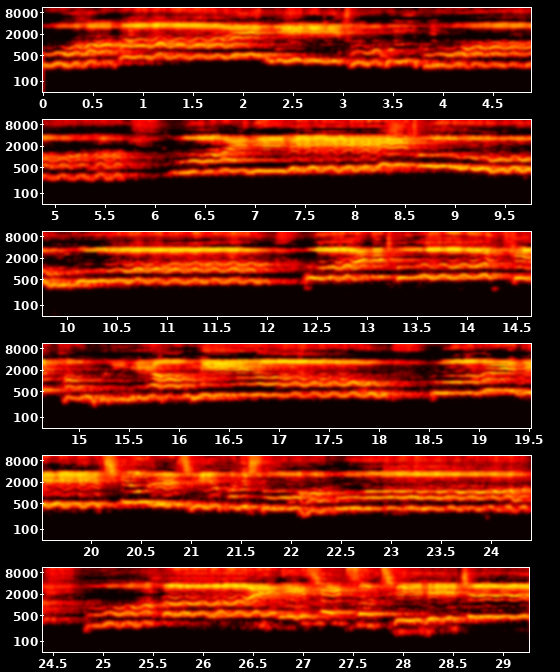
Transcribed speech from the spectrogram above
我爱你中国我爱你中国我爱你春天蓬勃的秧苗我爱你秋日金黄的硕果我爱你青松气质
